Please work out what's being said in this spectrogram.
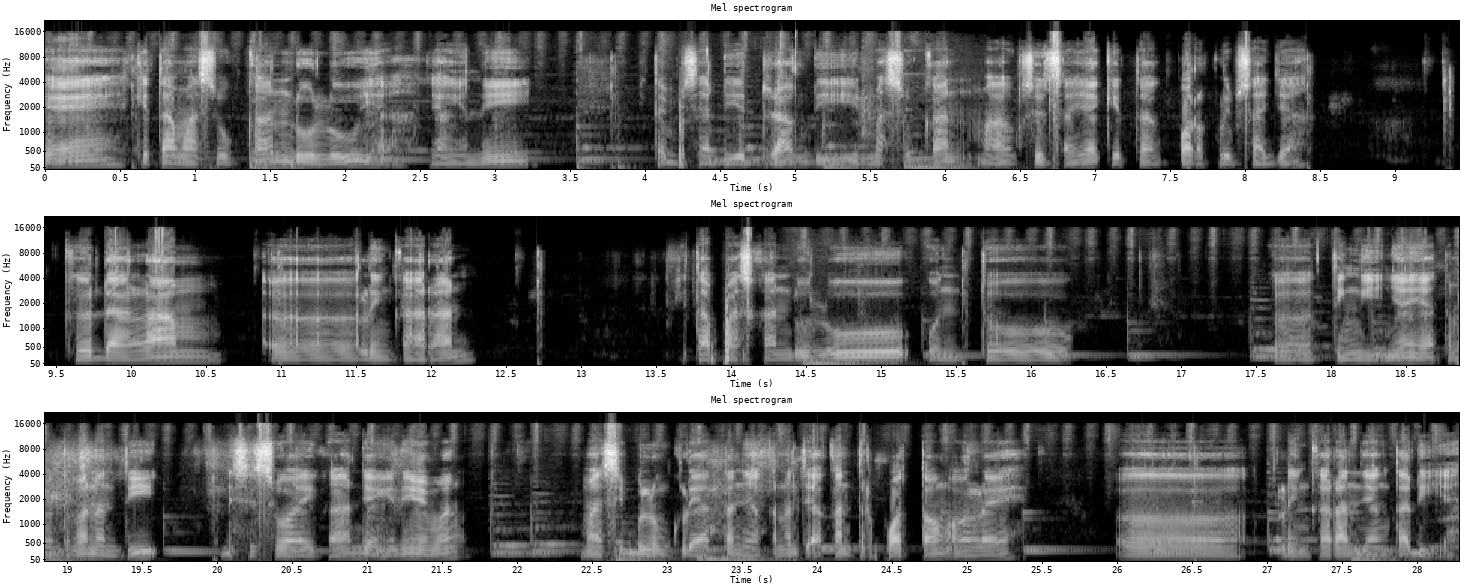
Oke kita masukkan dulu ya. Yang ini kita bisa di drag dimasukkan. Maksud saya kita clip saja ke dalam e, lingkaran. Kita paskan dulu untuk e, tingginya ya teman-teman. Nanti disesuaikan. Yang ini memang masih belum kelihatan ya karena nanti akan terpotong oleh e, lingkaran yang tadi ya.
